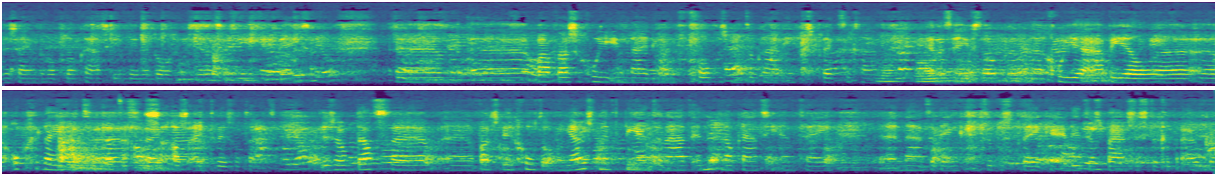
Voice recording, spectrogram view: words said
we zijn er op locatie binnen de organisatie hiermee bezig. Uh, uh, was een goede inleiding om vervolgens met elkaar in gesprek te gaan. En het heeft ook een uh, goede ABL opgeleverd als, als, eindresultaat. Dus ook dat was weer goed om juist met de cliëntenraad en de locatie-MT na te denken en te bespreken. En dit als basis te gebruiken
